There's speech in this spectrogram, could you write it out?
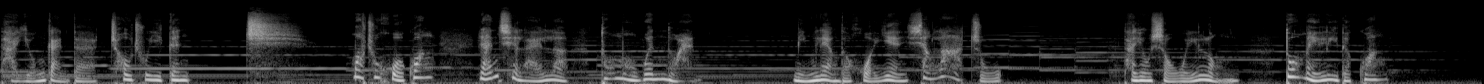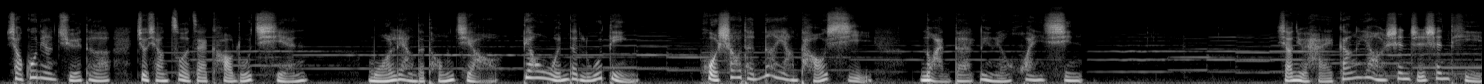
他勇敢地抽出一根，嘘，冒出火光，燃起来了，多么温暖！明亮的火焰像蜡烛。他用手围拢，多美丽的光！小姑娘觉得就像坐在烤炉前，磨亮的铜角，雕纹的炉顶，火烧得那样讨喜，暖得令人欢心。小女孩刚要伸直身体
